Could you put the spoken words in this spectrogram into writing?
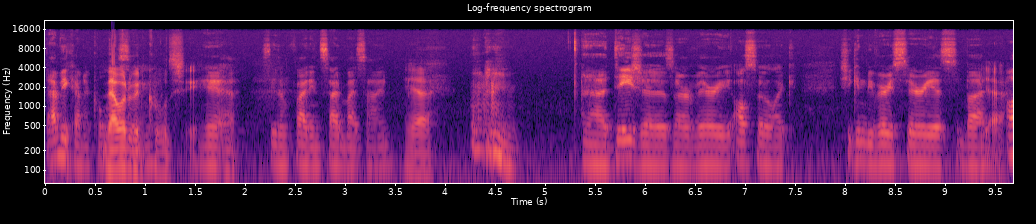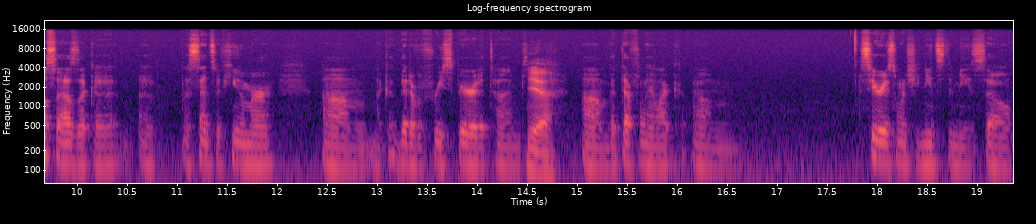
That'd be kind of cool. That would have been cool to see. Yeah. See them fighting side by side. Yeah. uh, Deja is our very also like she can be very serious, but Yeah. also has like a, a, a sense of humor, um, like a bit of a free spirit at times. Yeah. Um, but definitely like um, serious when she needs to be. So,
